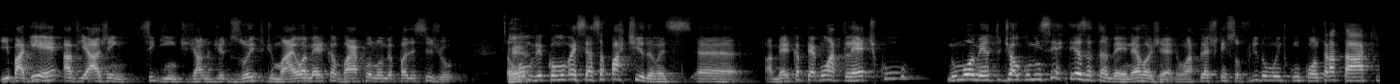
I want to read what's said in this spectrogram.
Ibagué é a viagem seguinte, já no dia 18 de maio, o América vai à Colômbia fazer esse jogo. Então é. vamos ver como vai ser essa partida, mas é, a América pega um Atlético no momento de alguma incerteza também, né, Rogério? Um Atlético que tem sofrido muito com contra-ataque,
